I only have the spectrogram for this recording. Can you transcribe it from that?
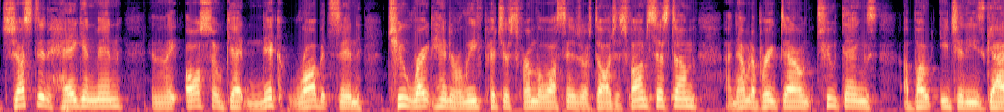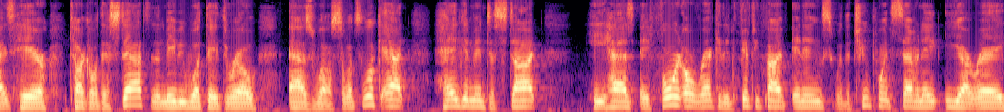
Justin Hagenman, and they also get Nick Robertson, two right-handed relief pitchers from the Los Angeles Dodgers farm system. And now I'm going to break down two things about each of these guys here, talk about their stats, and then maybe what they throw as well. So let's look at Hagenman to start. He has a 4 0 record in 55 innings with a 2.78 ERA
